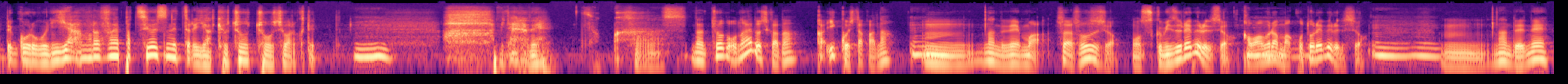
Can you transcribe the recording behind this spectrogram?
んでゴロゴロに「いや村田さんやっぱ強いっすね」って言ったら「いや今日超調子悪くて」うんうん。はあみたいなねそっか。そうなんです。だちょうど同い年かな。か1個下かな。ううん。ん、なんでねまあそりゃそうですよ。もうすく水レベルですよ。河村誠レベルですよ、うんうん。うん、なんでね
